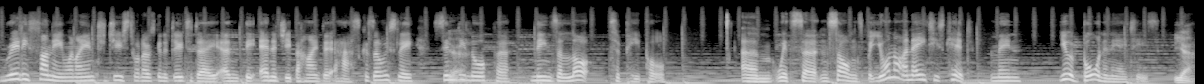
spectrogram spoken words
Really funny when I introduced what I was going to do today and the energy behind it has, because obviously Cyndi yeah. Lauper means a lot to people um, with certain songs, but you're not an 80s kid. I mean, you were born in the 80s. Yeah.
